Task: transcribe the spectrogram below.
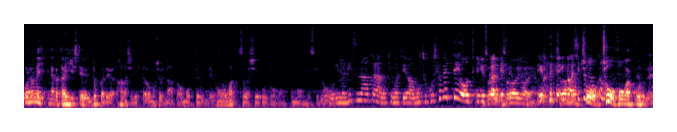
これはねなんか対比してどっかで話できたら面白いなとは思ってるんで今後まず通話していこうと思う思うんですけど。もう今リスナーからの気持ちはもうそこ喋ってよっていうそれそれ感じですよ。は言われへん言われへん。今質問と超超高額講座で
